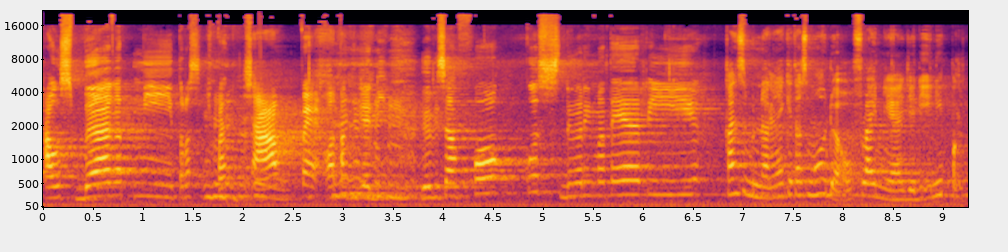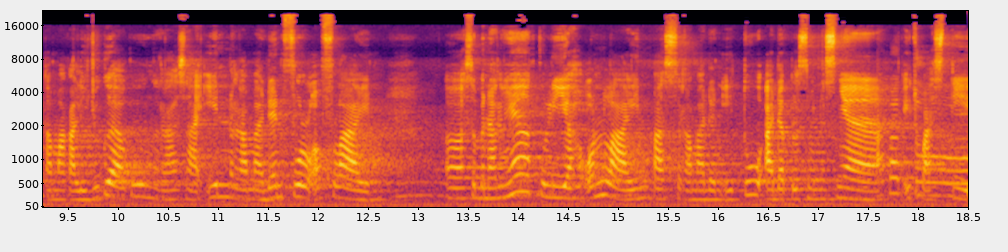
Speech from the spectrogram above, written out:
haus banget nih terus cepat capek otak jadi gak bisa fokus dengerin materi. kan sebenarnya kita semua udah offline ya, jadi ini pertama kali juga aku ngerasain Ramadan full offline. Eh, sebenarnya kuliah online pas Ramadan itu ada plus minusnya, Apa itu tuh? pasti.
